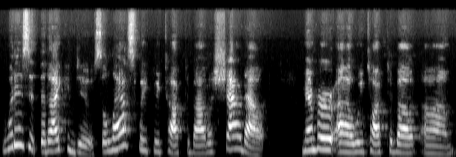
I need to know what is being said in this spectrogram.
what is it that I can do? So last week we talked about a shout out. Remember, uh, we talked about um,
